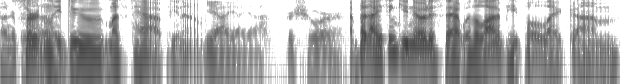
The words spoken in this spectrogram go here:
100%. certainly do must have, you know. Yeah, yeah, yeah, for sure. But I think you notice that with a lot of people. Like, um,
